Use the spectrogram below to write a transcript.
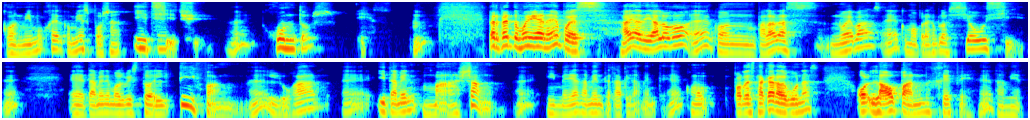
con mi mujer, con mi esposa, y juntos ir. Perfecto, muy bien, Pues haya diálogo con palabras nuevas, como por ejemplo, xiuxi, ¿eh? Eh, también hemos visto el Tifan, ¿eh? el lugar, ¿eh? y también Maashan, inmediatamente, rápidamente, como por destacar algunas, o Laopan, jefe, también.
